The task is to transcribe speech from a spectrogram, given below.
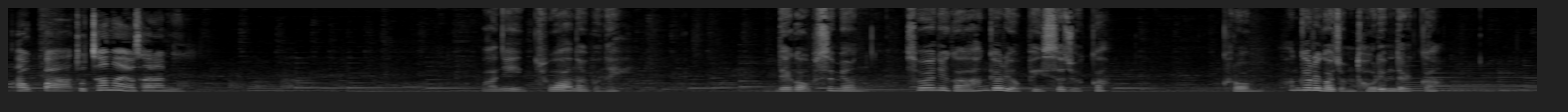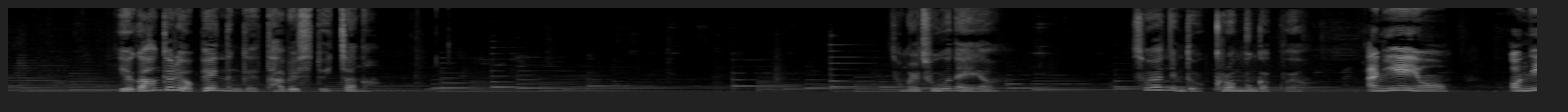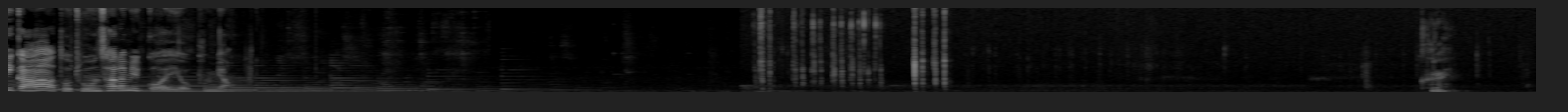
아, 오빠 좋잖아요, 사람이. 많이 좋아하나 보네. 내가 없으면 소연이가 한결이 옆에 있어줄까? 그럼 한결이가 좀 덜 힘들까? 얘가 한결이 옆에 있는 게 답일 수도 있잖아. 정말 좋은 애예요. 소연님도 그런 분 같고요. 아니에요. 언니가 더 좋은 사람일 거예요, 분명. 그래.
